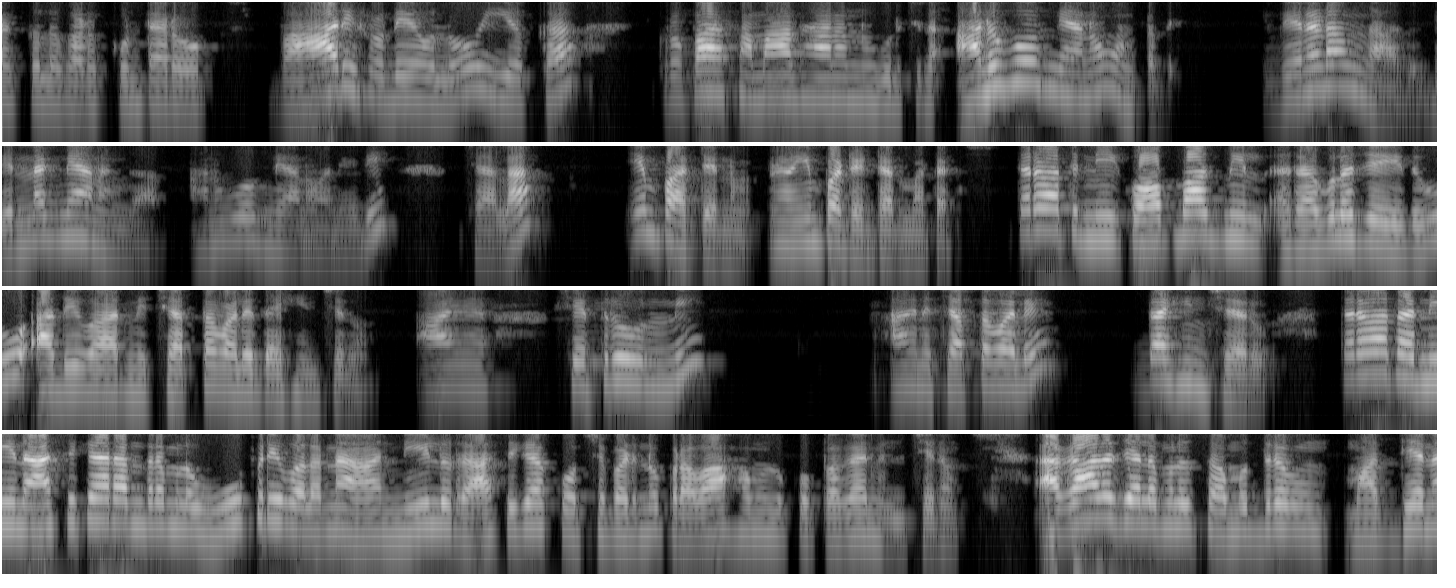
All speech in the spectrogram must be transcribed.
రక్తులు కడుక్కుంటారో వారి హృదయంలో ఈ యొక్క కృపా సమాధానం గురించిన అనుభవ జ్ఞానం ఉంటుంది. వినడం కాదు విన్న జ్ఞానం కాదు. అనుభవ జ్ఞానం అనేది చాలా ఇంపార్టెంట్ ఇంపార్టెంట్ అనమాట తర్వాత నీ కోపాగ్ని రగుల చేయదు అది వారిని చెత్త వలె దహించను. ఆయన శత్రువుల్ని ఆయన చెత్త వలె దహించారు. తర్వాత నీ నాసికారంధ్రముల ఊపిరి వలన నీళ్ళు రాశిగా కూర్చబడిన ప్రవాహములు కుప్పగా నిలిచెను. అగాధ జలములు సముద్రం మధ్యన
